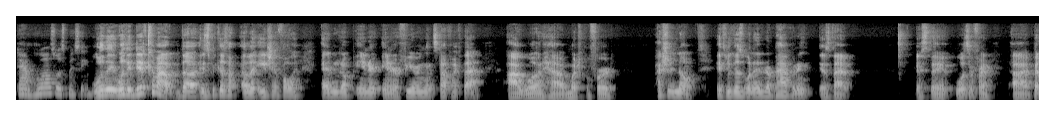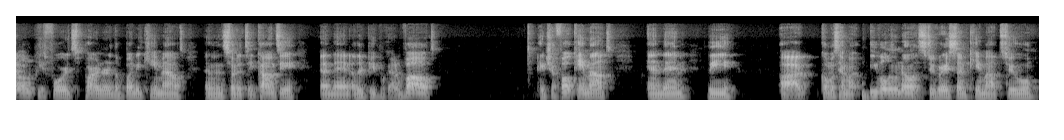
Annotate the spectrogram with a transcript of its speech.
damn, who else was missing? well, they well they did come out. The it's because of the HFO ended up inter- interfering and stuff like that. I would have much preferred. Actually, no. It's because what ended up happening is that it's the what's her friend uh, Penelope Ford's partner, the Bunny, came out, and then so did Tay Conti, and then other people got involved. HFO came out, and then the uh, ¿cómo se llama? Evil Uno, Stu Grayson came out too,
